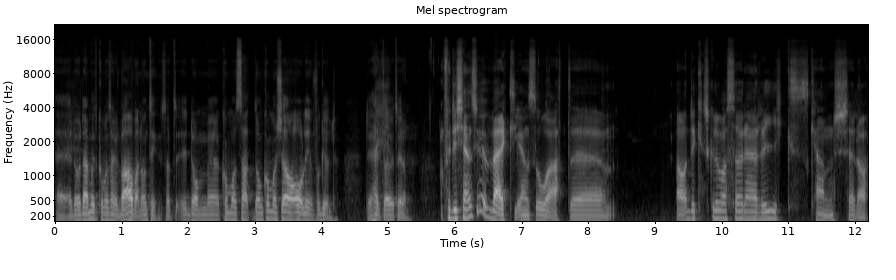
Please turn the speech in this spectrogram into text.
Eh, då däremot kommer de säkert varva någonting. Så att de eh, kommer, de kommer att köra all in för guld. Det är helt övertygad. För det känns ju verkligen så att ja, det skulle vara Sören Riks kanske då.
